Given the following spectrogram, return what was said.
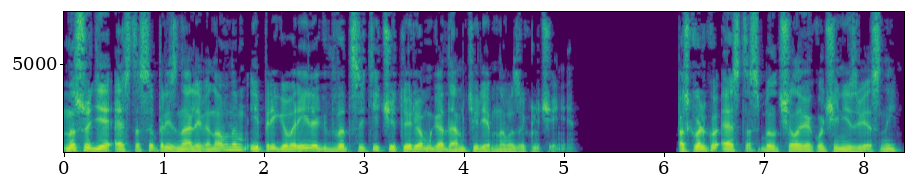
На суде Эстаса признали виновным и приговорили к 24 годам тюремного заключения. Поскольку Эстас был человек очень известный,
